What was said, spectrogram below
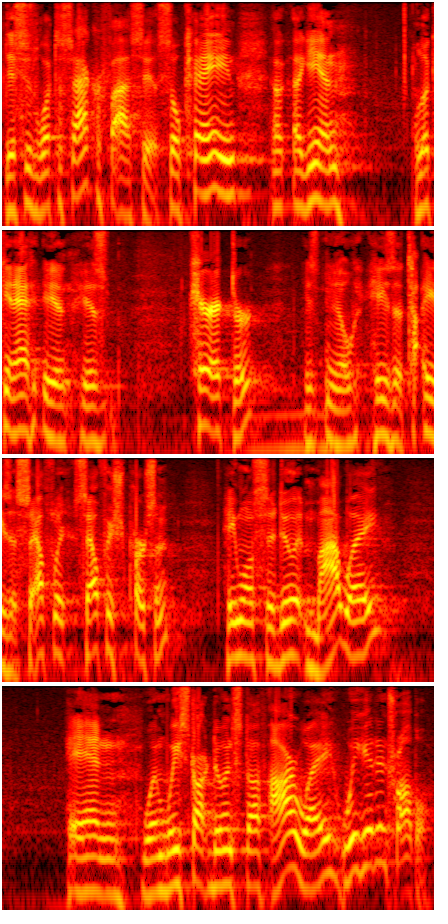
this is what the sacrifice is. So Cain, uh, again, looking at his character, he's, you know, he's a, he's a selfish, selfish person. He wants to do it my way. And when we start doing stuff our way, we get in trouble.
